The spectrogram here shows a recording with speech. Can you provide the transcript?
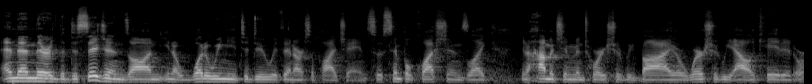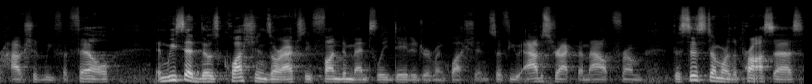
And then there are the decisions on, you know, what do we need to do within our supply chain? So simple questions like, you know, how much inventory should we buy, or where should we allocate it, or how should we fulfill? And we said those questions are actually fundamentally data-driven questions. So if you abstract them out from the system or the process,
